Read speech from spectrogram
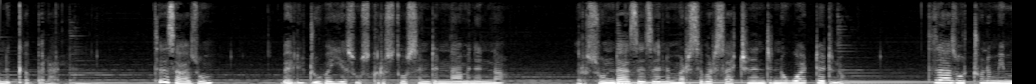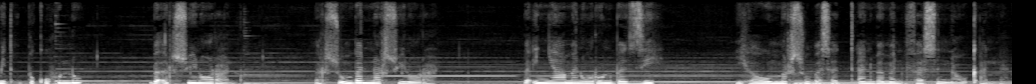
እንቀበላለን። ትእዛዙም በልጁ በኢየሱስ ክርስቶስ እንድናምንና እርሱ እንዳዘዘንም እርስ በርሳችን እንድንዋደድ ነው። ትእዛዞቹንም የሚጠብቁ ሁሉ በእርሱ ይኖራሉ፣ እርሱም በእነርሱ ይኖራል። በእኛ መኖሩን በዚህ ይኸውም እርሱ በሰጠን በመንፈስ እናውቃለን።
